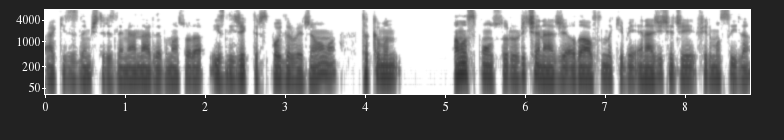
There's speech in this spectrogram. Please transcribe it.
herkes izlemiştir. izlemeyenler de bundan sonra izleyecektir. Spoiler vereceğim ama takımın ana sponsoru Rich Energy adı altındaki bir enerji içeceği firmasıyla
